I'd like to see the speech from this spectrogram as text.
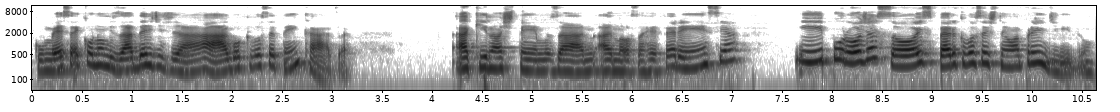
comece a economizar desde já a água que você tem em casa. Aqui nós temos a, a nossa referência e por hoje é só. Espero que vocês tenham aprendido.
